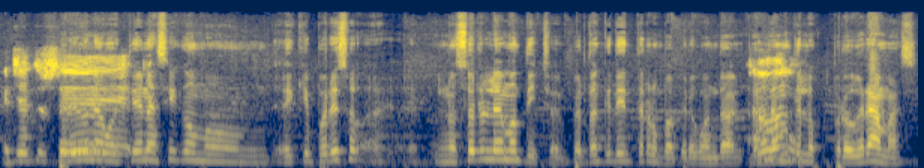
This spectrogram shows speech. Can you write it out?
Entonces, es una cuestión así como. Es que por eso, eh, nosotros lo hemos dicho, perdón que te interrumpa, pero cuando No. hablamos de los programas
